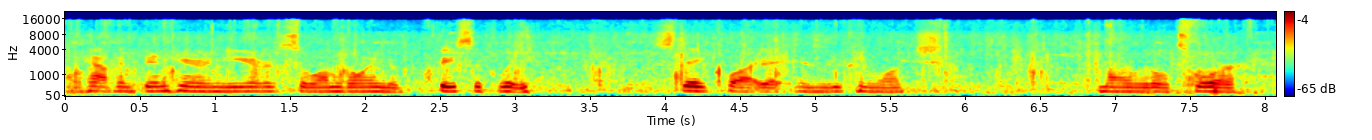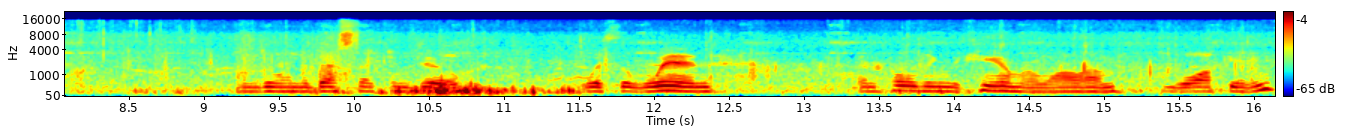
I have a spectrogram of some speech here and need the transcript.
I haven't been here in years, so I'm going to basically stay quiet and you can watch my little tour. I'm doing the best I can do with the wind and holding the camera while I'm walking.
